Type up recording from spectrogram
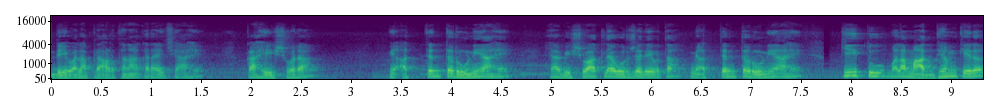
देवाला प्रार्थना करायची आहे. का हे ईश्वरा मी अत्यंत ऋणी आहे. ह्या विश्वातल्या ऊर्जा देवता मी अत्यंत ऋणी आहे. की तू मला माध्यम केलं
